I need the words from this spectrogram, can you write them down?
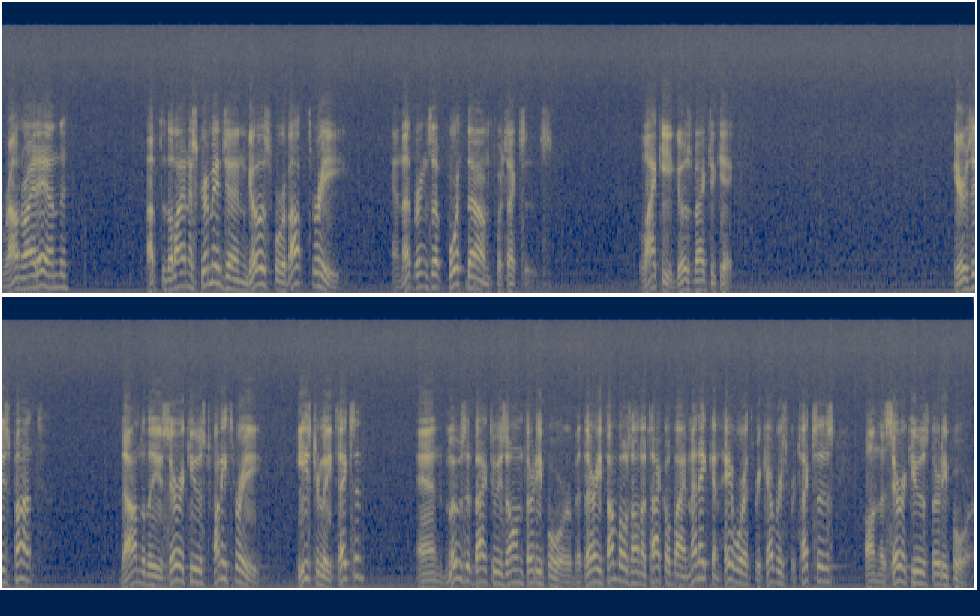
around right end, up to the line of scrimmage and goes for about three. And that brings up fourth down for Texas. Lackey goes back to kick. Here's his punt. Down to the Syracuse 23. Easterly takes it and moves it back to his own 34. But there he fumbles on a tackle by Minnick, and Hayworth recovers for Texas on the Syracuse 34.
